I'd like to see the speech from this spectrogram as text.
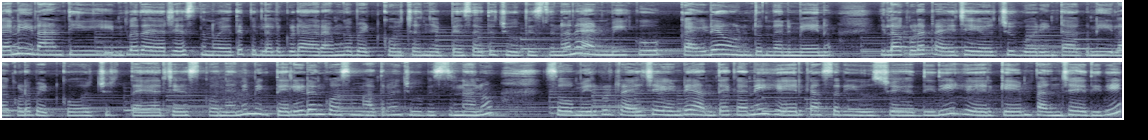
కానీ ఇలాంటి ఇంట్లో తయారు చేసుకున్నవి అయితే పిల్లలకు కూడా ఆరాంగా పెట్టుకోవచ్చు అని చెప్పేసి అయితే చూపిస్తున్నాను. అండ్ మీకు ఒక ఐడియా ఉంటుందని మెయిన్. ఇలా కూడా ట్రై చేయొచ్చు. గోరింటాకుని ఇలా కూడా పెట్టుకోవచ్చు. తయారు చేసుకొని అని మీకు తెలియడం కోసం మాత్రమే చూపిస్తున్నాను. సో మీరు కూడా ట్రై చేయండి. అంతేకాని హెయిర్కి అసలు యూజ్ చేయొద్దు ఇది. హెయిర్కి ఏం పని చేయదు ఇది.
